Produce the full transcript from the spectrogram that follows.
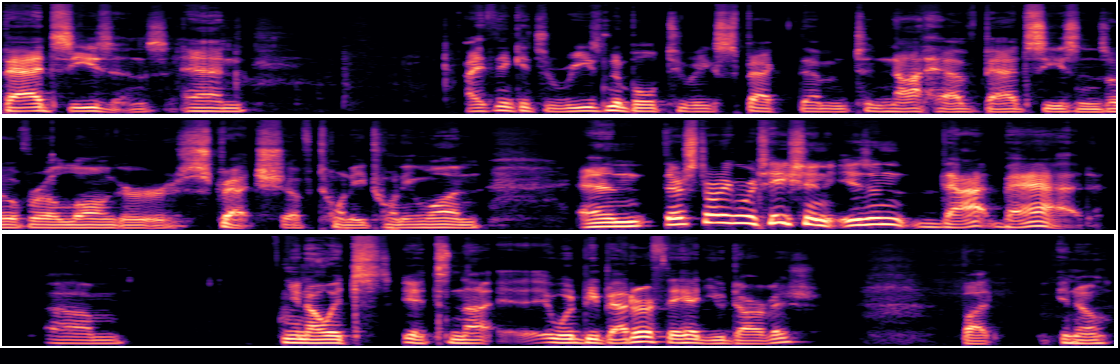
bad seasons, and I think it's reasonable to expect them to not have bad seasons over a longer stretch of 2021. And their starting rotation isn't that bad. Um, you know, it's it's not. It would be better if they had Yu Darvish, but you know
